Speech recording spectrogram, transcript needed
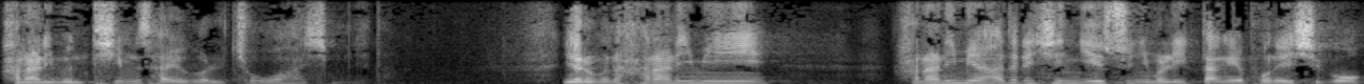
하나님은 팀 사역을 좋아하십니다. 여러분, 하나님이 하나님의 아들이신 예수님을 이 땅에 보내시고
